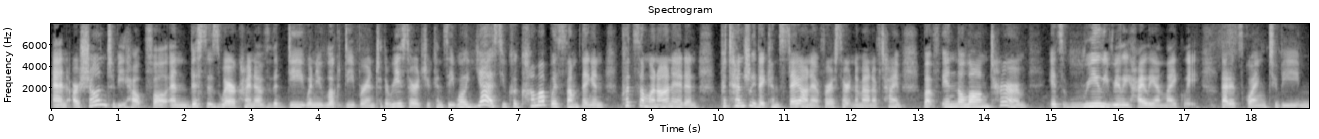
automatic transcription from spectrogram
and are shown to be helpful? And this is where kind of the deep, when you look deeper into the research, you can see, well, yes, you could come up with something and put someone on it, and potentially they can stay on it for a certain amount of time. But in the long term, it's really, really highly unlikely that it's going to be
